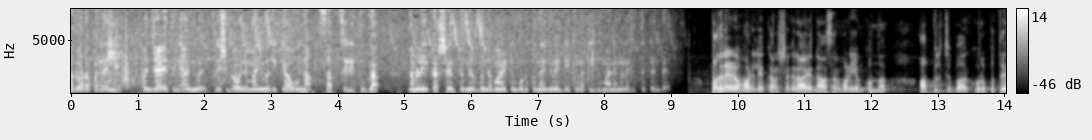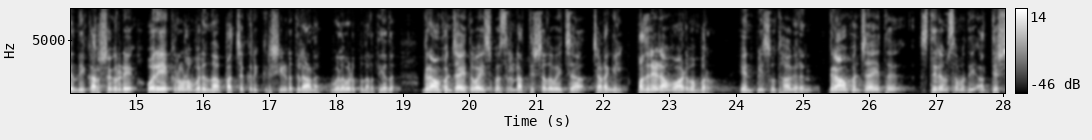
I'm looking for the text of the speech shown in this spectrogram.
അതോടൊപ്പം തന്നെ പഞ്ചായത്തിന് അനുവ കൃഷിഭവനും അനുവദിക്കാവുന്ന സബ്സിഡി തുക നമ്മൾ ഈ കർഷകർക്ക് നിർബന്ധമായിട്ടും കൊടുക്കുന്നതിന് വേണ്ടിയിട്ടുള്ള തീരുമാനങ്ങൾ എടുത്തിട്ടുണ്ട്. പതിനേഴാം വാർഡിലെ കർഷകരായ നാസർ മണിയം കുന്ന് അബ്ദുൽ ജബ്ബാർ കുറുപ്പത്ത് എന്നീ കർഷകരുടെ ഒരേക്കറോളം വരുന്ന പച്ചക്കറി കൃഷിയിടത്തിലാണ് വിളവെടുപ്പ് നടത്തിയത്. ഗ്രാമപഞ്ചായത്ത് വൈസ് പ്രസിഡന്റ് അധ്യക്ഷത വഹിച്ച ചടങ്ങിൽ പതിനേഴാം ward member N P Sudhakaran ഗ്രാമപഞ്ചായത്ത് സ്ഥിരം സമിതി അധ്യക്ഷ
